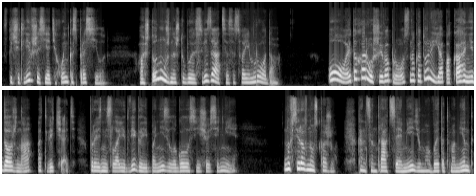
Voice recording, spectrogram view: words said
Впечатлившись, я тихонько спросила, «А что нужно, чтобы связаться со своим родом?» «О, это хороший вопрос, на который я пока не должна отвечать», произнесла Едвига и понизила голос еще сильнее. «Но все равно скажу. Концентрация медиума в этот момент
